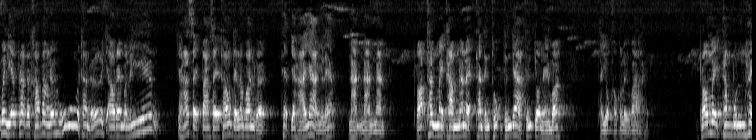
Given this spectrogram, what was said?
ไม่เลี้ยงพระกับเขาบ้างเลยโอ้ท่านเออจะเอาอะไรมาเลี้ยง จะหาใส่ปากใส่ท้องแต่ละวันก็แทบจะหายากอยู่แล้ว นั่นนั่นนั่นเพราะท่านไม่ทำนั่นแหละ ท่านถึงทุกข์ถึงยากถึงจนเห็นบ่ทายกเขาก็เลยว่า เพราะไม่ทำบุญให้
